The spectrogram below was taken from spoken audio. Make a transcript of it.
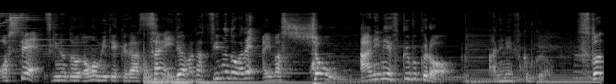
押して次の動画も見てください。ではまた次の動画で会いましょう。アニメ福袋。アニメ福袋。太っ。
